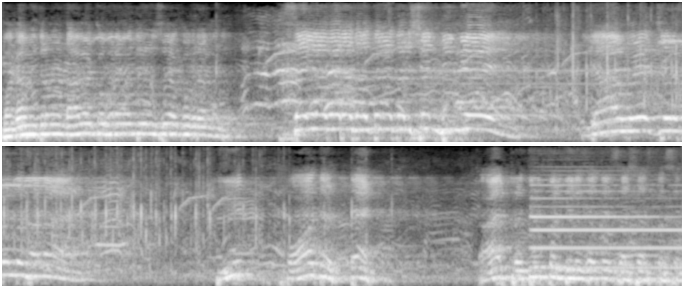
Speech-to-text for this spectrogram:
बघा मित्रांनो डाव्या कोपऱ्यामध्ये उजव्या कोपऱ्यामध्ये. सैलाबाला धावताना दर्शन भिंगे. यावेळेस जेवबंद झाला फॉर द टॅक काय प्रत्युत्तर दिलं जाते जशास तसं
